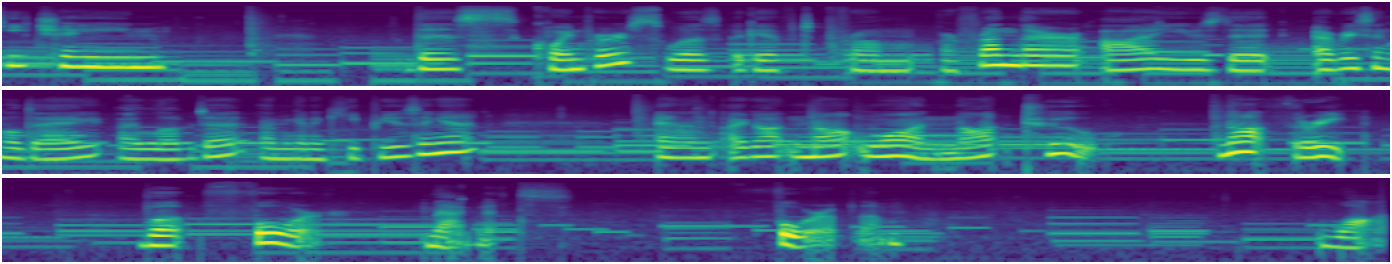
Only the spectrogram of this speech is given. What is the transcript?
keychain. This coin purse was a gift from our friend there. I used it every single day. I loved it. I'm gonna keep using it. And I got not one, not two, not three, but four magnets four of them. Why?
